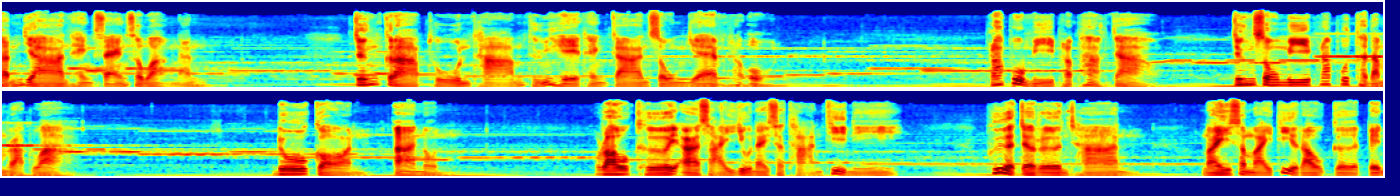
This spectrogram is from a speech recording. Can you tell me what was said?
สัญญาณแห่งแสงสว่างนั้น จึงกราบทูลถามถึงเหตุแห่งการทรงแย้มพระโอษฐ์พระผู้มีพระภาคเจ้า จึงทรงมีพระพุทธดำรัสว่า ดูก่อนอานนท์เราเคยอาศัยอยู่ในสถานที่นี้ เพื่อเจริญฌานในสมัยที่เราเกิดเป็น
